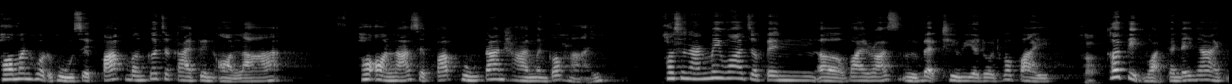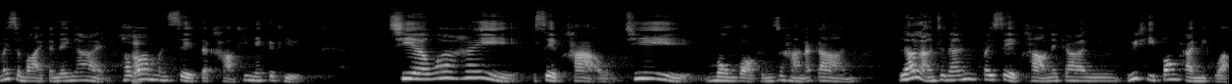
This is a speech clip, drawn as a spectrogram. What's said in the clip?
พอมันหดหู่เสร็จปั๊บมันก็จะกลายเป็นอ่อนล้า พออ่อนล้าเสร็จปั๊บภูมิต้านทานมันก็หาย เพราะฉะนั้นไม่ว่าจะเป็นเอ่อไวรัสหรือแบคทีเรียโดยทั่วไป ก็ติดหวัดกันได้ง่าย ไม่สบายกันได้ง่าย เพราะครับว่ามันเสพแต่ข่าวที่นกาทีฟเชียร์ว่าให้เสพข่าวที่บ่งบอกถึงสถานการณ์ แล้วหลังจากนั้นไปเสพข่าวในการวิธีป้องกันดีกว่า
